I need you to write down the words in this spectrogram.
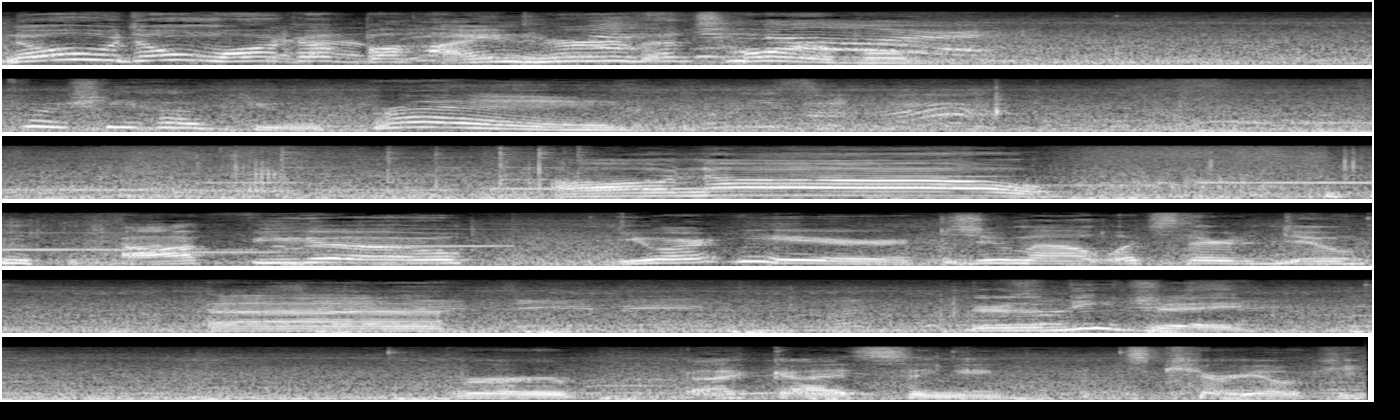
No, don't walk up behind her. That's horrible. Oh, she hugged you. Ray. Oh no! Off you go. You are here. Zoom out. What's there to do? Uh, there's a DJ. Or a guy singing. It's karaoke.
